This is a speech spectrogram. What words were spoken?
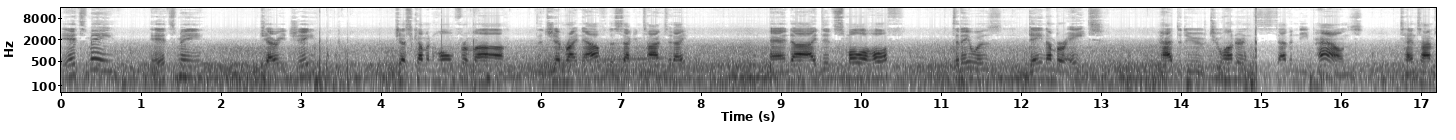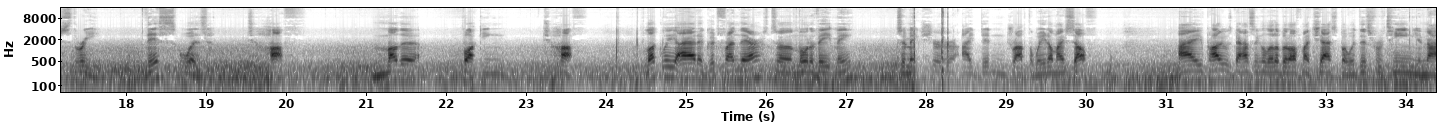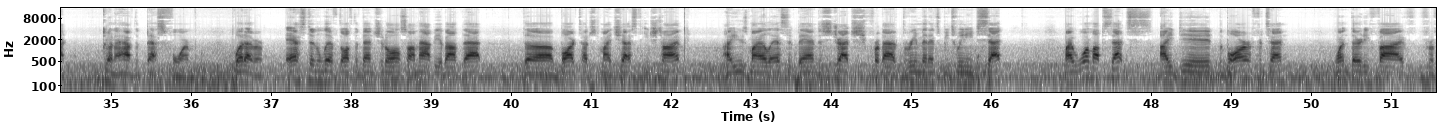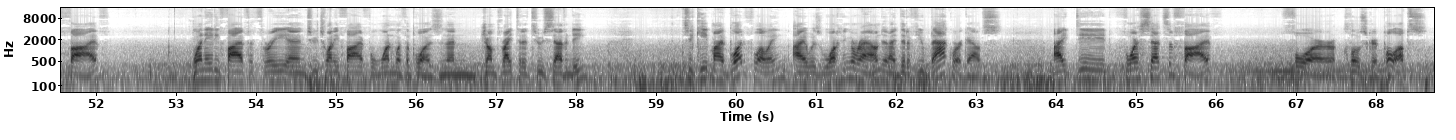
it's me. It's me, Jerry G. Just coming home from uh, the gym right now for the second time today. And uh, I did Smolov. Today was day number eight. Had to do 270 pounds, 10 times 3. This was tough. Motherfucking tough. Luckily, I had a good friend there to motivate me to make sure I didn't drop the weight on myself. I probably was bouncing a little bit off my chest, but with this routine, you're not going to have the best form. Whatever. Ass didn't lift off the bench at all, so I'm happy about that. The bar touched my chest each time. I used my elastic band to stretch for about three minutes between each set. My warm up sets, I did the bar for 10, 135 for 5, 185 for 3, and 225 for 1 with a pause, and then jumped right to the 270. To keep my blood flowing, I was walking around and I did a few back workouts. I did four sets of five for close grip pull ups,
